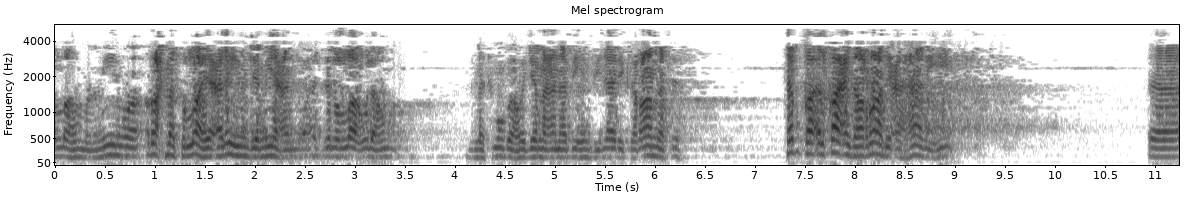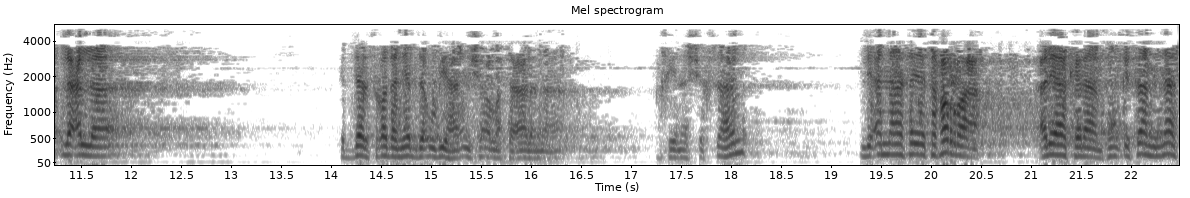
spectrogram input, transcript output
اللهم آمين ورحمة الله عليهم جميعا وأجل الله لهم المثوبة وجمعنا بهم في دار كرامته. تبقى القاعدة الرابعة هذه آه، لعل الدرس غدا يبدأ بها إن شاء الله تعالى مع أخينا الشيخ سهل لأنها سيتفرع عليها كلام في انقسام الناس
